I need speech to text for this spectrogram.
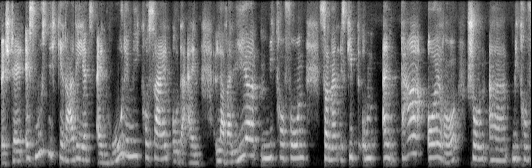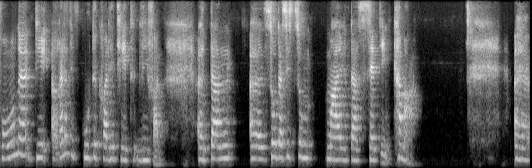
bestellen. Es muss nicht gerade jetzt ein Rode-Mikro sein oder ein Lavalier-Mikrofon, sondern es gibt um ein paar Euro schon äh, Mikrofone, die relativ gute Qualität liefern. Äh, dann äh, so, das ist zum mal das Setting, Kamera. Äh,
